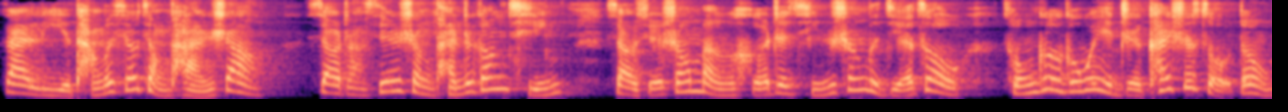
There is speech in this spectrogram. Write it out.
在礼堂的小讲台上，校长先生弹着钢琴，小学生们合着琴声的节奏，从各个位置开始走动，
